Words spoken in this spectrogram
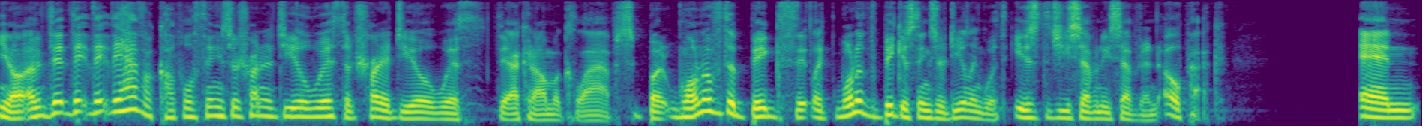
you know, I mean, they, they they have a couple of things they're trying to deal with. They're trying to deal with the economic collapse, but one of the big thi- like one of the biggest things they're dealing with is the G77 and OPEC. And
